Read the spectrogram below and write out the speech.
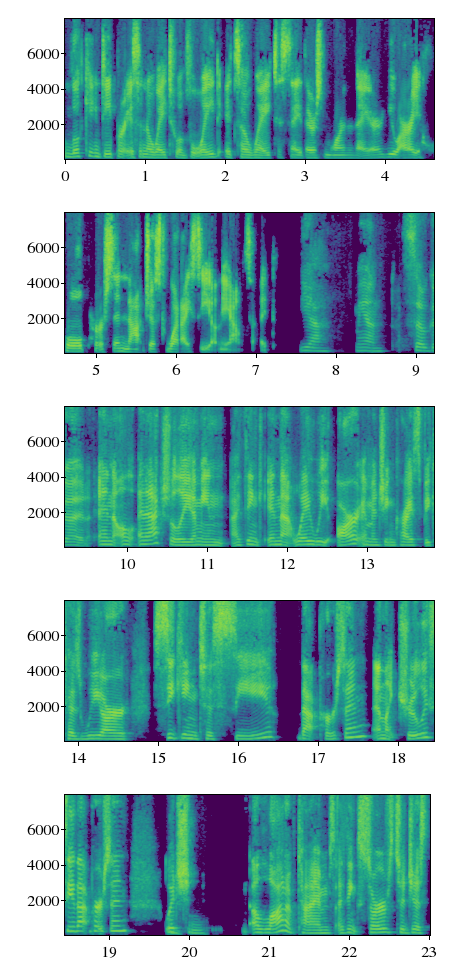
looking deeper isn't a way to avoid, it's a way to say there's more there. You are a whole person, not just what I see on the outside. Yeah, man, so good. And and actually, I mean, I think in that way we are imaging Christ because we are seeking to see that person and like truly see that person, which mm-hmm. a lot of times I think serves to just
